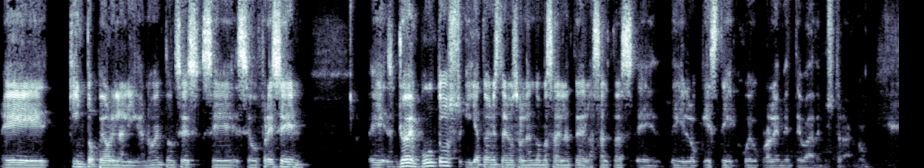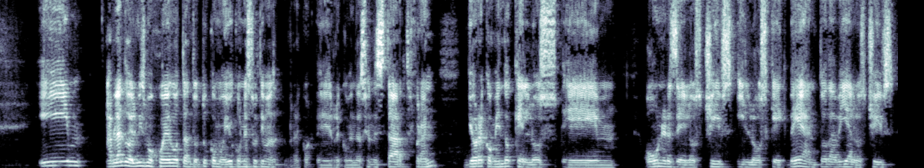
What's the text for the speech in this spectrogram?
eh, quinto peor en la liga, ¿no? Entonces se, ofrecen, eh, llueven puntos y ya también estaremos hablando más adelante de las altas eh, de lo que este juego probablemente va a demostrar, ¿no? Y hablando del mismo juego, tanto tú como yo con esta última recomendación de Start, Fran, yo recomiendo que los owners de los Chiefs y los que vean todavía los Chiefs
